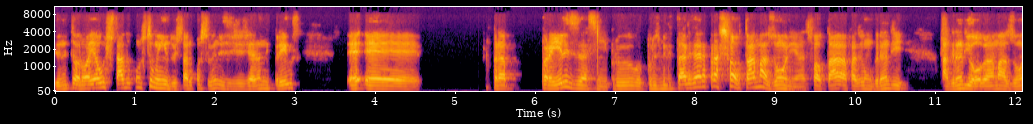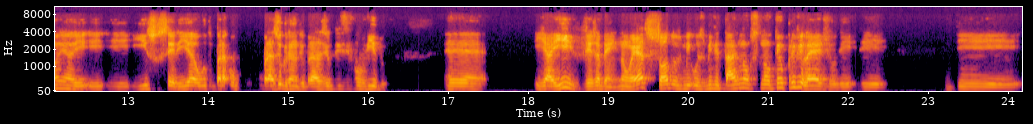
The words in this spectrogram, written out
de Niterói, é o Estado construindo, o Estado construindo, gerando empregos. É, é, para eles, assim, para os militares, era para asfaltar a Amazônia, asfaltar, fazer um grande, a grande obra na Amazônia, e, e, e isso seria o, o, Brasil grande, o Brasil desenvolvido. É, e aí, veja bem, não é só dos os militares não, não têm o privilégio de, de de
